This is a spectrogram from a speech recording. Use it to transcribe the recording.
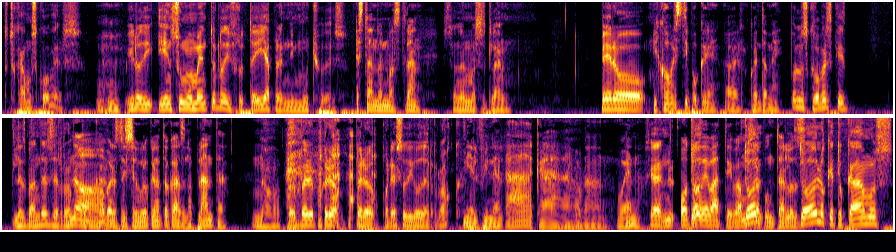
pues tocábamos covers. Y, lo y en su momento lo disfruté y aprendí mucho de eso, Estando en Mazatlán. estando en Mazatlán. Pero, ¿Y covers tipo qué? A ver, cuéntame. pues los covers que las bandas de rock no, tocan. pero estoy seguro que no tocas la planta. No, pero, pero, pero, pero por eso digo de rock. Ni el final. Ah, cabrón. Bueno. O sea, n- Otro debate. Vamos todo- a apuntar los... Todo lo que tocábamos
